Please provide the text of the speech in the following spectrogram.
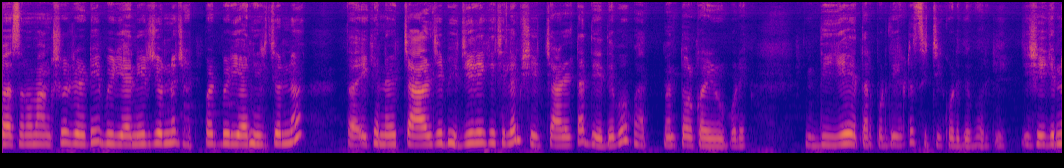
বাস আমার মাংস রেডি বিরিয়ানির জন্য, ঝটপট বিরিয়ানির জন্য। তো এখানে চাল যে ভিজিয়ে রেখেছিলাম, সেই চালটা দিয়ে দেবো ভাত মানে তরকারির উপরে। দিয়ে তারপর দিয়ে একটা সিটি করে দেবো আর কি। যে সেই জন্য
